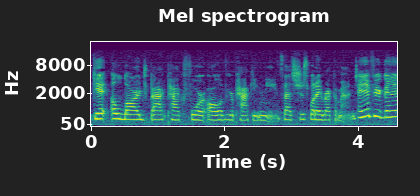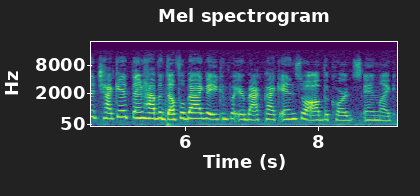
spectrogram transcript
get a large backpack for all of your packing needs. That's just what I recommend. And if you're gonna check it, then have a duffel bag that you can put your backpack in, so all the cords and like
